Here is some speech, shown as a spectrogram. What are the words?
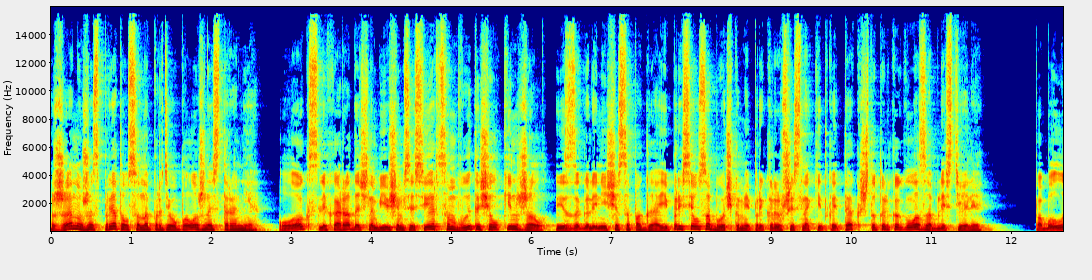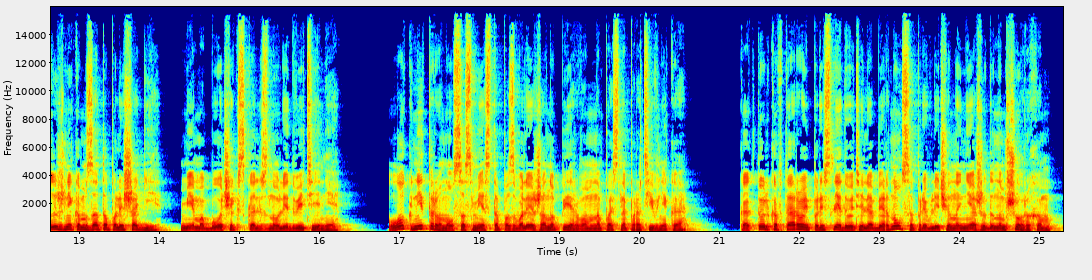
Жан уже спрятался на противоположной стороне. Лок с лихорадочно бьющимся сердцем вытащил кинжал из-за голенища сапога и присел за бочками, прикрывшись накидкой так, что только глаза блестели. По булыжникам затопали шаги, мимо бочек скользнули две тени. Лок не тронулся с места, позволяя Жану первым напасть на противника. Как только второй преследователь обернулся, привлеченный неожиданным шорохом,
